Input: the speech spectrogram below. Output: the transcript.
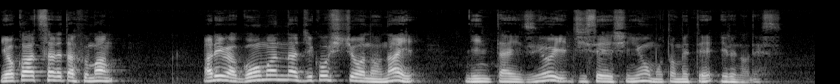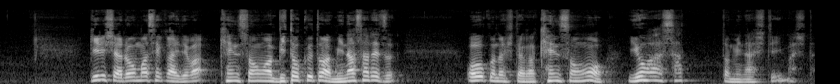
抑圧された不満、あるいは傲慢な自己主張のない忍耐強い自制心を求めているのです。ギリシャ・ローマ世界では謙遜は美徳とはみなされず、多くの人が謙遜を弱さとみなしていました。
